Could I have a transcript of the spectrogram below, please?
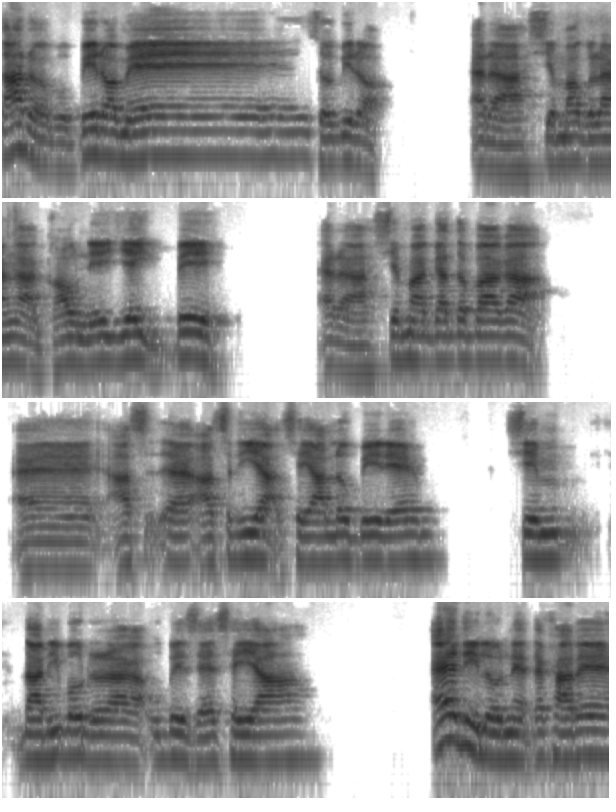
သားတော်ကိုပေးတော်မယ်ဆိုပြီးတော့အဲ့ဒါရှင်မောကလန်ကခေါင်းနေရိပ်ပေးအဲ့ဒါရှင်မကတ္တပါကအဲအာစရိယဆရာလုပ်ပေးတယ်ရှင်သာရိပုတ္တရာကဥပိ္ပဇေဆရာအဲ့ဒီလိုနဲ့တခါတည်း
